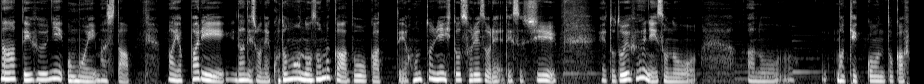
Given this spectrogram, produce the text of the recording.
なっていうふうに思いました。まあ、やっぱり何でしょうね子供を望むかどうかって本当に人それぞれですし、えっと、どういうふうにそのあの、まあ、結婚とか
